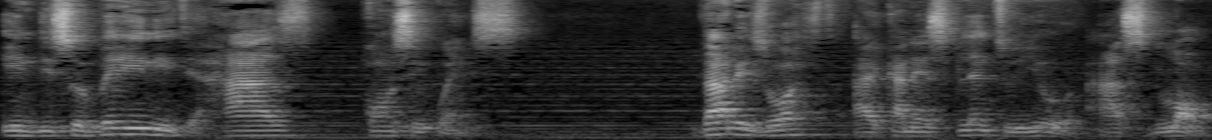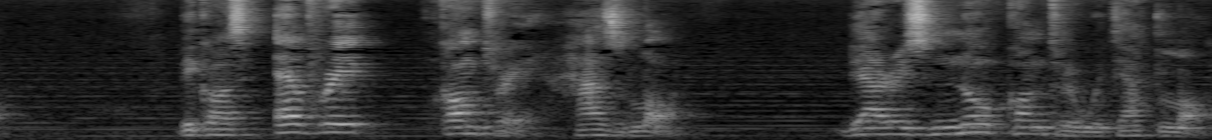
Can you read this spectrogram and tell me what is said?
in disobeying it has consequence. That is what I can explain to you as law. Because every country has law. There is no country without law.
